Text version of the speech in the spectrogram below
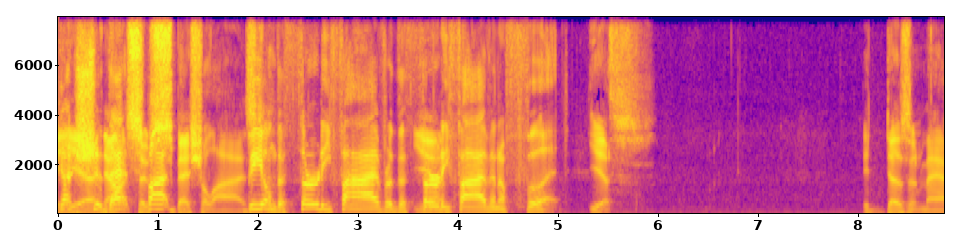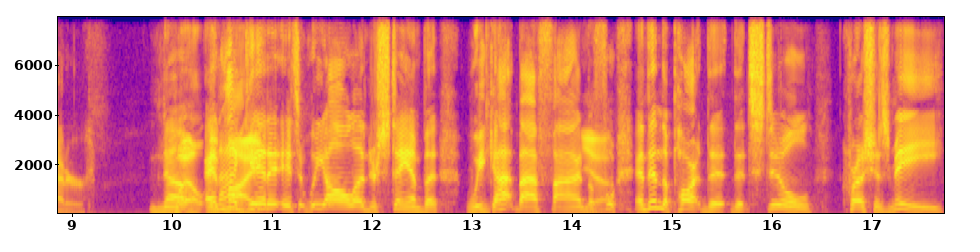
God, yeah, should that it's so spot specialized. be on the 35 or the Yeah. 35 and a foot? yes, it doesn't matter. No. Well, and I might. get it. It's we all understand, but we got by fine Yeah. before. And then the part that that still crushes me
